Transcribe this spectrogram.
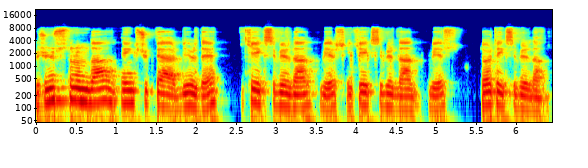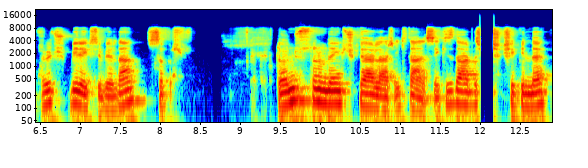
Üçüncü sütunumda en küçük değer 1'di. 2 eksi 1'den 1. 2 eksi 1'den 1. 4 eksi 1'den 3. 1 eksi 1'den 0. Dördüncü sütunumda en küçük değerler 2 tane 8'de ardışık şekilde.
